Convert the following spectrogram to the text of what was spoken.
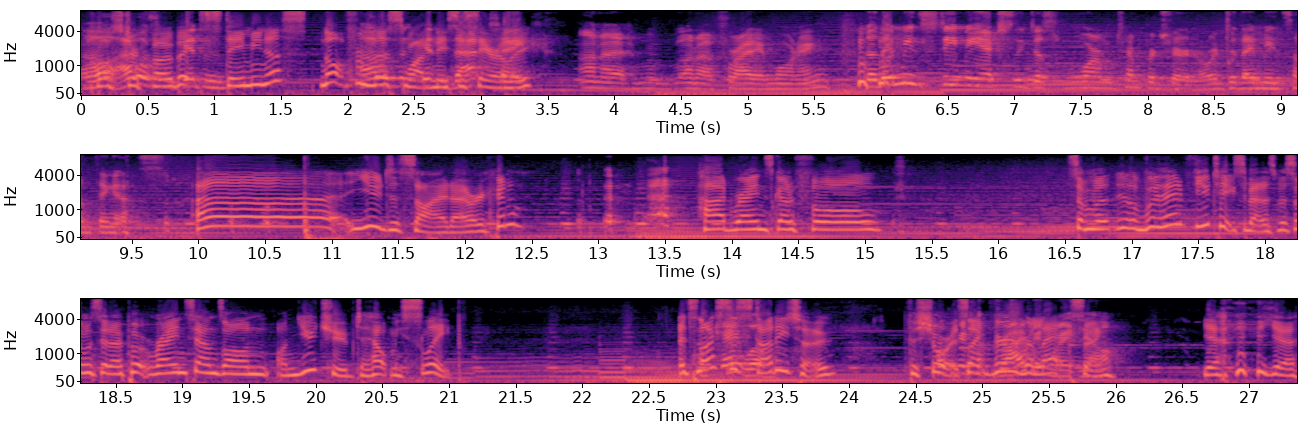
Oh, claustrophobic getting- steaminess. Not from this one necessarily. On a on a Friday morning. No, they mean steamy actually just warm temperature, or do they mean something else? Uh, you decide, I reckon. Hard rain's gonna fall. Someone we've had a few texts about this, but someone said I put rain sounds on on YouTube to help me sleep. It's nice Okay, to well, study to, for sure. It's like very driving right relaxing. yeah, yeah.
